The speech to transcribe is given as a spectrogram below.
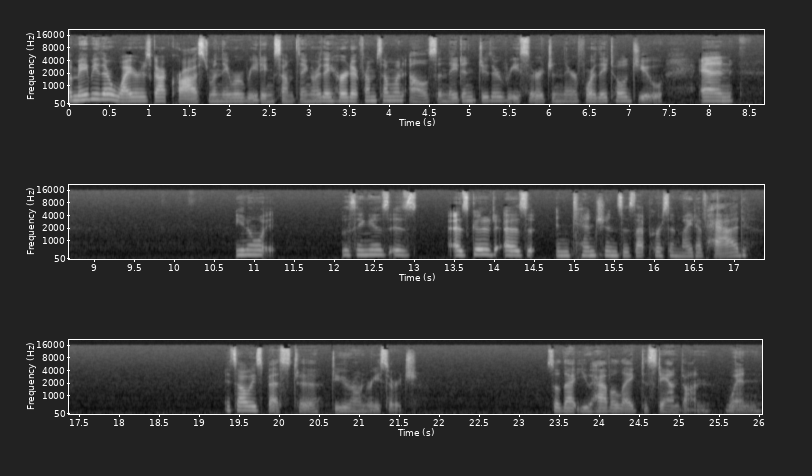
But maybe their wires got crossed when they were reading something, or they heard it from someone else and they didn't do their research, and therefore they told you. And, you know, the thing is, is as good as intentions as that person might have had, it's always best to do your own research so that you have a leg to stand on when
